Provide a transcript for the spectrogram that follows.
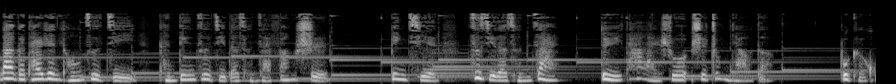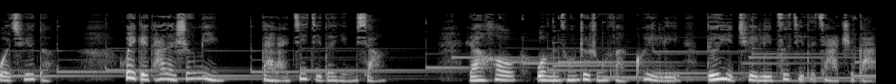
那个他认同自己、肯定自己的存在方式，并且自己的存在对于他来说是重要的、不可或缺的，会给他的生命带来积极的影响。然后，我们从这种反馈里得以确立自己的价值感。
